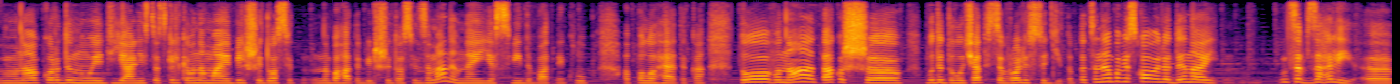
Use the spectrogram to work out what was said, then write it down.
вона координує діяльність, оскільки вона має більший досвід, набагато більший досвід за мене. В неї є свій дебатний клуб апологетика. То вона також е, буде долучатися в ролі судді. Тобто, це не обов'язково людина. Це взагалі. е,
